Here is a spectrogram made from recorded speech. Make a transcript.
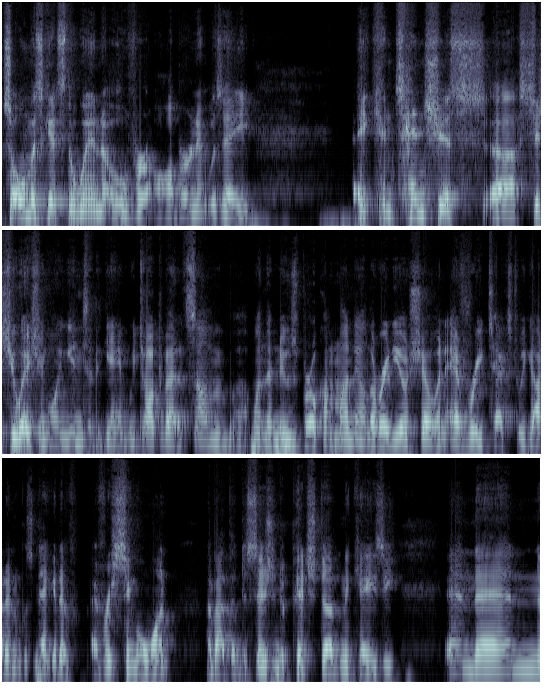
So, Ole Miss gets the win over Auburn. It was a a contentious uh, situation going into the game. We talked about it some uh, when the news broke on Monday on the radio show, and every text we got in was negative, every single one about the decision to pitch Doug Nikhazy. And then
